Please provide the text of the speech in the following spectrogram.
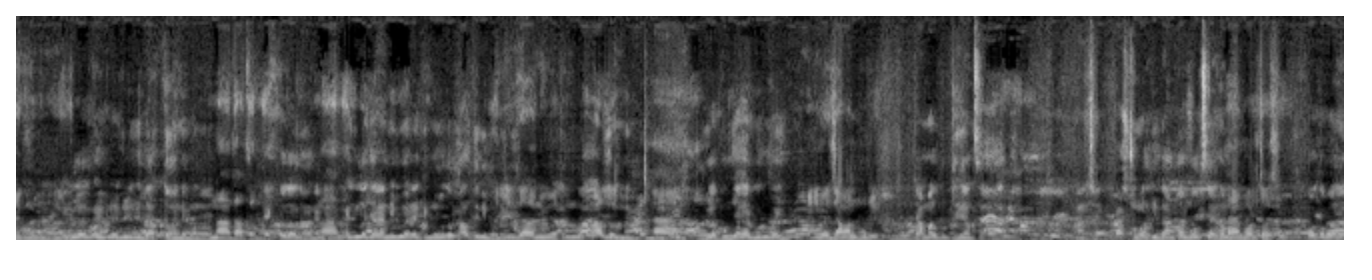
এগুলো এগুলো কি দাঁত তো হয়নি মনে না একটা দাঁত। এগুলো যারা নিবে এরা কি মূলত পালতে নিবে? যারা নিবে হ্যাঁ। এগুলো কোন জায়গার গরু ভাই? ভাই জামালপুর আচ্ছা কাস্টমার কি দাম টাম বলছে এখন? হ্যাঁ বলতেছে। কত বলে?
